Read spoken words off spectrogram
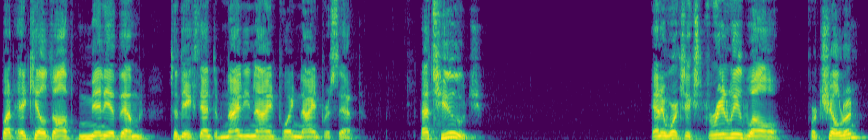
but it kills off many of them to the extent of 99.9%. That's huge. And it works extremely well for children,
